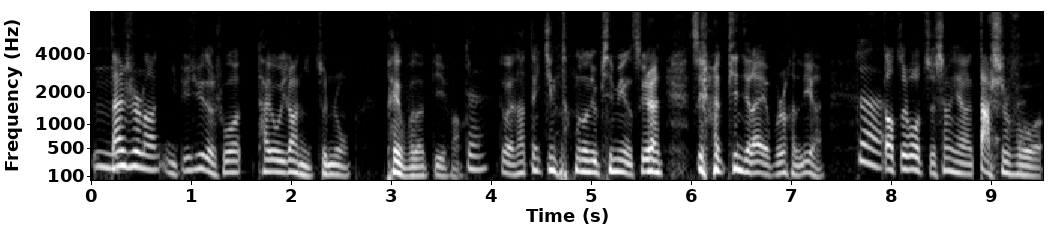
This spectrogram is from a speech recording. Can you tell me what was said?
嗯，但是呢，你必须得说，他又让你尊重、佩服的地方。对对他动动不动就拼命，虽然 虽然拼起来也不是很厉害，对到最后只剩下大师傅。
